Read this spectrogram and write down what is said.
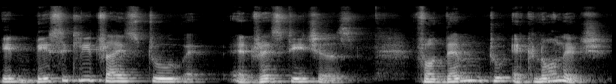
it basically tries to address teachers for them to acknowledge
